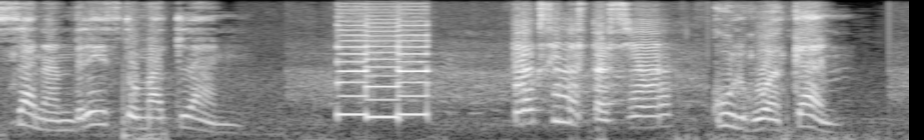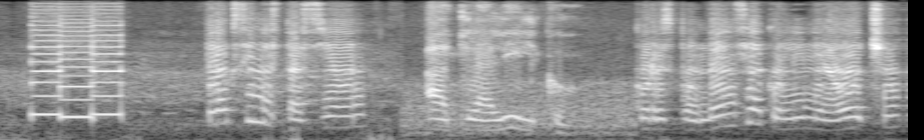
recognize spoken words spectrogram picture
San Andrés Tomatlán. próxima estación, Culhuacán. próxima estación, Atlalilco. correspondencia con línea 8,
